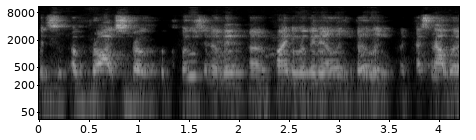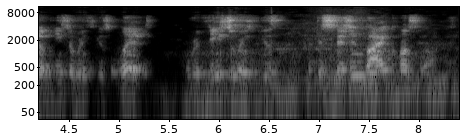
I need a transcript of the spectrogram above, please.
it's a broad stroke preclusion of it, uh, finding of ineligibility, but that's not what a visa refusal is. A visa refusal is a decision by a consular officer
